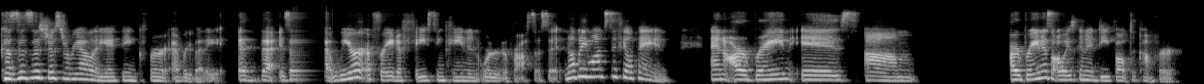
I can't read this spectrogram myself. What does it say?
because this is just a reality, I think, for everybody. That is that we are afraid of facing pain in order to process it. Nobody wants to feel pain, and our brain is, um, our brain is always going to default to comfort.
